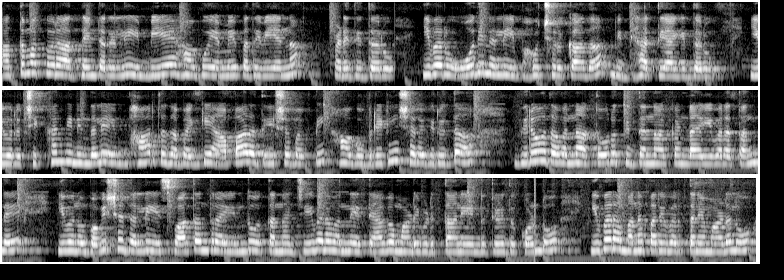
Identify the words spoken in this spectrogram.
ಹತ್ತೊಂಬತ್ತು ನೂರ ಹದಿನೆಂಟರಲ್ಲಿ ಬಿ ಎ ಹಾಗೂ ಎಂ ಎ ಪದವಿಯನ್ನು ಪಡೆದಿದ್ದರು. ಇವರು ಓದಿನಲ್ಲಿ ಬಹುಚುರುಕಾದ ವಿದ್ಯಾರ್ಥಿಯಾಗಿದ್ದರು. ಇವರು ಚಿಕ್ಕಂದಿನಿಂದಲೇ ಭಾರತದ ಬಗ್ಗೆ ಅಪಾರ ದೇಶಭಕ್ತಿ ಹಾಗೂ ಬ್ರಿಟಿಷರ ವಿರುದ್ಧ ವಿರೋಧವನ್ನು ತೋರುತ್ತಿದ್ದನ್ನು ಕಂಡ ಇವರ ತಂದೆ, ಇವನು ಭವಿಷ್ಯದಲ್ಲಿ ಸ್ವಾತಂತ್ರ್ಯ ಎಂದು ತನ್ನ ಜೀವನವನ್ನೇ ತ್ಯಾಗ ಮಾಡಿಬಿಡುತ್ತಾನೆ ಎಂದು ತಿಳಿದುಕೊಂಡು ಇವರ ಮನಪರಿವರ್ತನೆ ಮಾಡಲು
